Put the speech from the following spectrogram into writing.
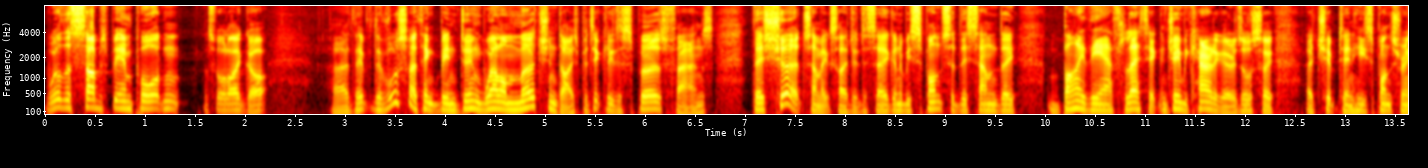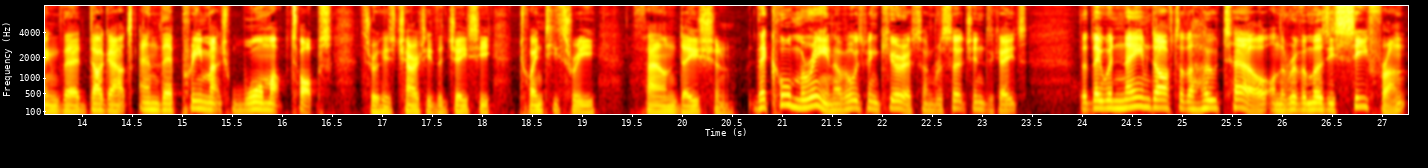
Will the subs be important? That's all I got. Uh, they've, they've also, I think, been doing well on merchandise, particularly to Spurs fans. Their shirts, I'm excited to say, are going to be sponsored this Sunday by The Athletic. And Jamie Carragher has also uh, chipped in. He's sponsoring their dugouts and their pre match warm up tops through his charity, the JC23 Foundation. They're called Marine. I've always been curious, and research indicates that they were named after the hotel on the River Mersey seafront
